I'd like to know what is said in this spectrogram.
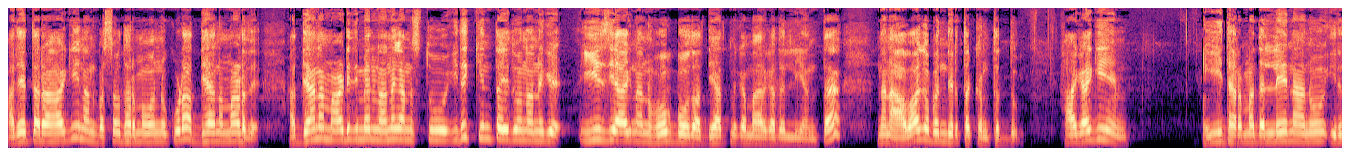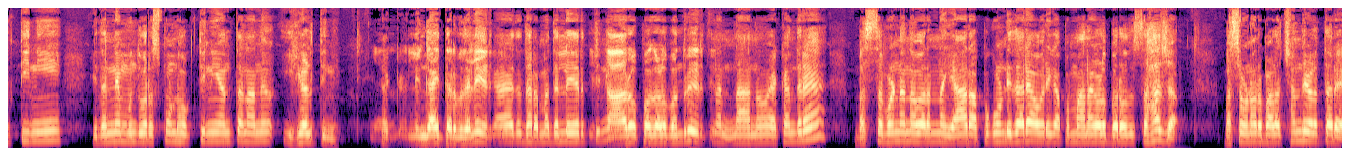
ಅದೇ ತರಹಾಗಿ ನಾನು ಬಸವ ಧರ್ಮವನ್ನು ಕೂಡ ಅಧ್ಯಯನ ಮಾಡಿದೆ. ಅಧ್ಯಯನ ಮಾಡಿದ ಮೇಲೆ ನನಗೆ ಅನಿಸ್ತು ಇದಕ್ಕಿಂತ ಇದು ನನಗೆ ಈಸಿಯಾಗಿ ನಾನು ಹೋಗ್ಬೋದು ಆಧ್ಯಾತ್ಮಿಕ ಮಾರ್ಗದಲ್ಲಿ ಅಂತ ನಾನು ಆವಾಗ ಬಂದಿರತಕ್ಕಂಥದ್ದು. ಹಾಗಾಗಿ ಈ ಧರ್ಮದಲ್ಲೇ ನಾನು ಇರ್ತೀನಿ ಇದನ್ನೇ ಮುಂದುವರಿಸ್ಕೊಂಡು ಹೋಗ್ತೀನಿ ಅಂತ ನಾನು ಹೇಳ್ತೀನಿ. ಲಿಂಗಾಯತ ಧರ್ಮದಲ್ಲೇ. ಲಿಂಗಾಯತ ಧರ್ಮದಲ್ಲೇ ಇರ್ತೀನಿ. ಆರೋಪಗಳು ಬಂದ್ರು ಇರ್ತೀನಿ. ನಾನು ಯಾಕಂದ್ರೆ ಬಸವಣ್ಣನವರನ್ನ ಯಾರು ಅಪ್ಪಿಕೊಂಡಿದ್ದಾರೆ ಅವರಿಗೆ ಅಪಮಾನಗಳು ಬರೋದು ಸಹಜ. ಬಸವಣ್ಣವರು ಬಹಳ ಚಂದ ಹೇಳ್ತಾರೆ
